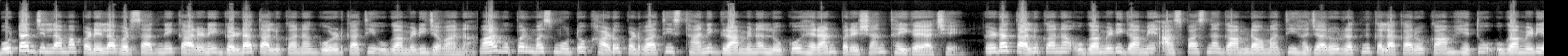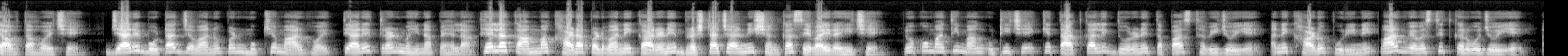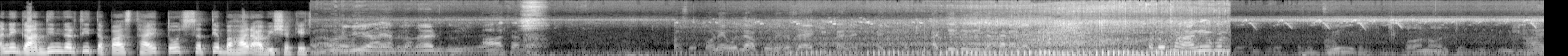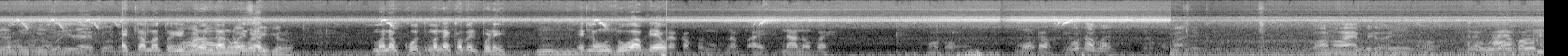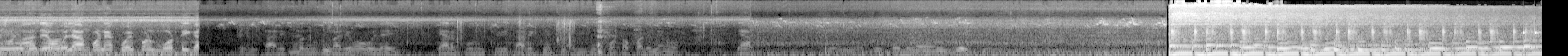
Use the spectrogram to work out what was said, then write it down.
બોટાદ જિલ્લામાં પડેલા વરસાદને કારણે ગરડા તાલુકાના ગોરડકાથી ઉગામેડી જવાના. માર્ગ ઉપર મસમોટો ખાડો પડવાથી સ્થાનિક ગ્રામ્યના લોકો હેરાન પરેશાન થઈ ગયા છે. ગરડા તાલુકાના ઉગામેડી ગામે આસપાસના ગામડાઓમાંથી હજારો રત્ન કલાકારો કામ હેતુ ઉગામેડી આવતા હોય છે. જ્યારે બોટાદ જવાનો પણ મુખ્ય માર્ગ હોય ત્યારે ત્રણ મહિના પહેલા થયેલા કામમાં ખાડા પડવાને કારણે ભ્રષ્ટાચારની શંકા સેવાઈ રહી છે. લોકોમાંથી માંગ ઉઠી છે કે તાત્કાલિક ધોરણે તપાસ થવી જોઈએ અને ખાડો પૂરીને માર્ગ વ્યવસ્થિત કરવો જોઈએ અને ગાંધીનગરથી તપાસ થાય તો જ સત્ય બહાર આવી શકે છે. એટલામાં તો એટલો અંદાજ હોય મને ખુદ મને ખબર પડી. એટલે હું જોવા બે ના ભાઈ નાનો ભાઈ. મોટો. મોટો? મોટા ભાઈ. કોઈ પણ મોટી તારીખ પર નથી મારી ઓલા ત્યારે પૂરું થયું તારીખ નથી મારી. ફોટો પાડીને આવ્યો. ત્યાં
